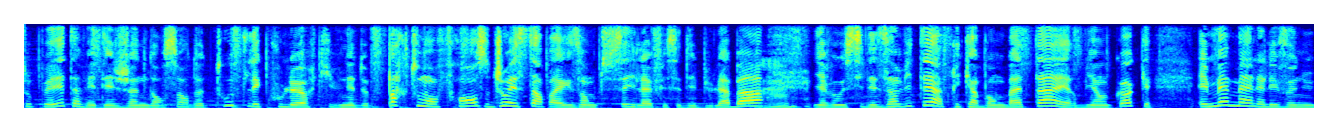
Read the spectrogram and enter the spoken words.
HOP, t'avais des jeunes danseurs de toutes les couleurs qui venaient de partout en France. Joe Star, par exemple, tu sais, il a fait ses débuts là-bas. Mhm. Il y avait aussi des invités, Africa Bambata, Herbie Hancock. Et même elle, elle est venue.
